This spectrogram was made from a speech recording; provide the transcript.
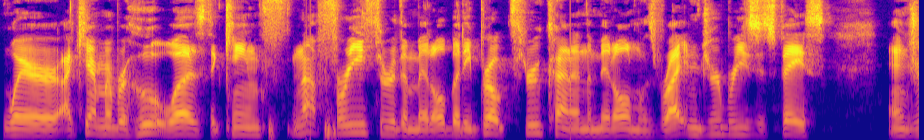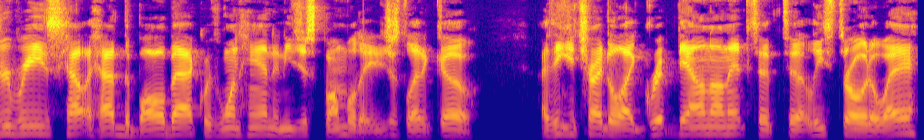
where I can't remember who it was that came not free through the middle, but he broke through kind of in the middle and was right in Drew Brees' face. And Drew Brees had the ball back with one hand and he just fumbled it. He just let it go. I think he tried to like grip down on it to, to at least throw it away,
